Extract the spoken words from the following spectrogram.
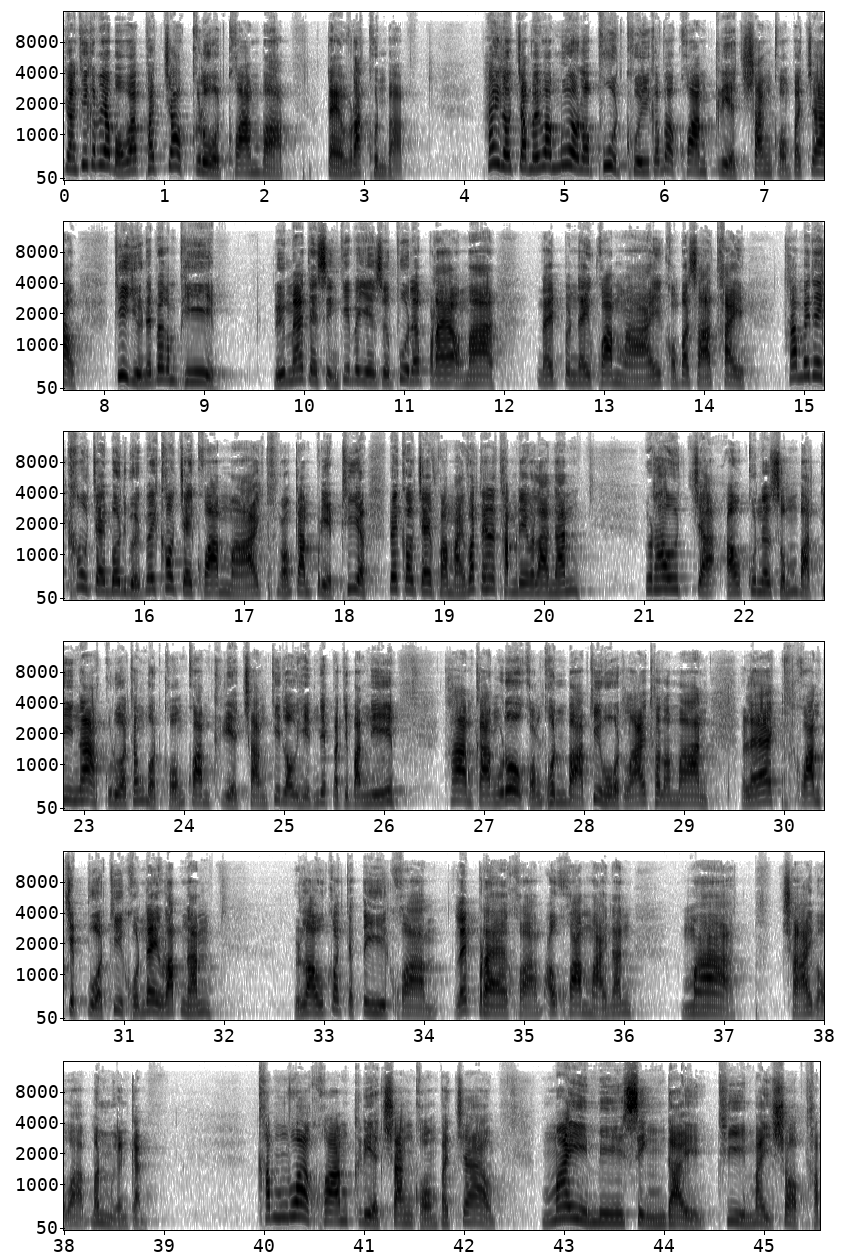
อย่างที่ข้าพเจ้าบอกว่าพระเจ้าโกรธความบาปแต่รักคนบาป ให้เราจำไว้ว่าเมื่อเราพูดคุยกันว่าความเกลียดชังของพระเจ้าที่อยู่ในพระคัมภีร์ หรือแม้แต่สิ่งที่พระเยซูพูดและแปลออกมาในในความหมายของภาษาไทย ถ้าไม่ได้เข้าใจบริบทไม่เข้าใจความหมายของการเปรียบเทียบไม่เข้าใจความหมายวัฒนธรรมในเวลานั้น เราจะเอาคุณสมบัติที่น่ากลัวทั้งหมดของความเกลียดชังที่เราเห็นในปัจจุบันนี้ ท่ามกลางโรคของคนบาปที่โหดร้ายทรมาน และความเจ็บปวดที่คนได้รับนั้น เราก็จะตีความและแปลความเอาความหมายนั้นมาใช้บอกว่ามันเหมือนกันคำว่าความเกลียดชังของพระเจ้า ไม่มีสิ่งใดที่ไม่ชอบท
